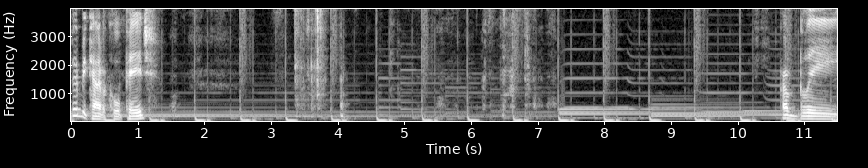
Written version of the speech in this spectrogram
That'd be kind of a cool page probably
